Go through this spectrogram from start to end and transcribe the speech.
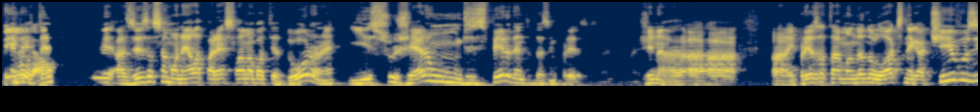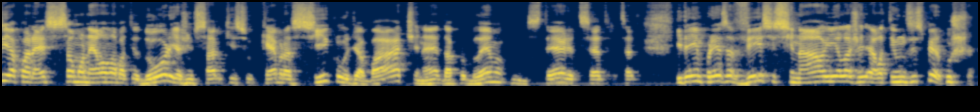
Bem é legal. Às vezes a salmonela aparece lá no abatedouro, né? E isso gera um desespero dentro das empresas. Né? Imagina, a, a a empresa está mandando lotes negativos e aparece salmonela no abatedor, e a gente sabe que isso quebra ciclo de abate, né, dá problema com o ministério, etc, etc. E daí a empresa vê esse sinal e ela, ela tem um desespero. Puxa,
